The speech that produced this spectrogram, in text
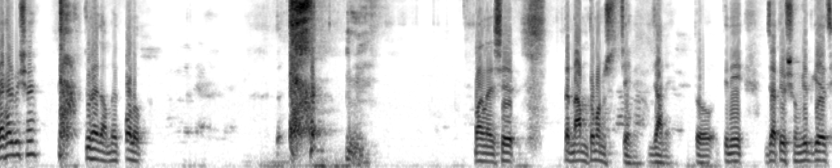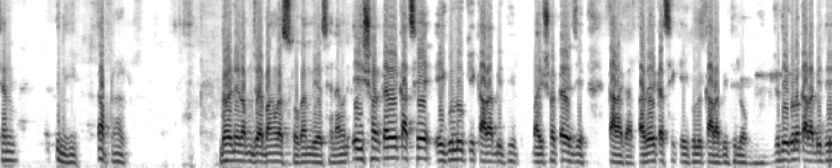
দেখার বিষয় জুনাইদ আহমেদ পলক। বাংলাদেশে তার নাম তো মানুষ চেনে, জানে। তো তিনি জাতীয় সংগীত গেয়েছেন, তিনি আপনার ধরে নিলাম জয় বাংলা স্লোগান দিয়েছেন। এখন এই সরকারের কাছে এইগুলো কি কারাবিধি? বা এই সরকারের যে কারাগার, তাদের কাছে কি এইগুলো কারাবিধি লঙ্ঘন? যদি এগুলো কারাবিধি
